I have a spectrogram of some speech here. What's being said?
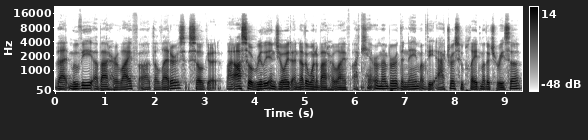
that movie about her life, uh, The Letters, so good. I also really enjoyed another one about her life. I can't remember the name of the actress who played Mother Teresa.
